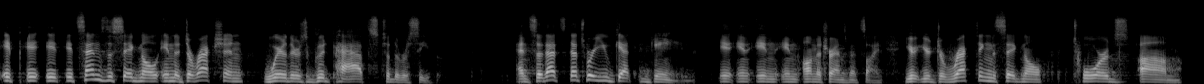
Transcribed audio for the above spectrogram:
it, it, it sends the signal in the direction where there's good paths to the receiver. And so that's, that's where you get gain in, in, in, on the transmit side. You're, you're directing the signal towards, um,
